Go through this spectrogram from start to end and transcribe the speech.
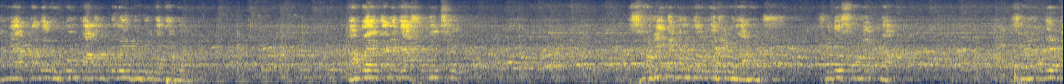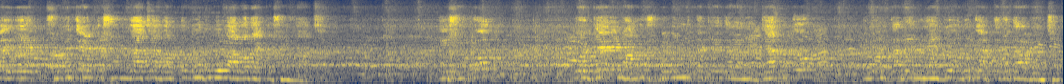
আমি আপনাদের হুকুম পালন করেই দুটি কথা বলব। আমরা এখানে যা শুনেছি, শ্রমিক এবং কর্মজীবী মানুষ, শুধু শ্রমিক না, শ্রমিকদের বাইরে শ্রমিকের একটা সংজ্ঞা আছে, আবার কর্মজীবীরও আলাদা একটা সংজ্ঞা আছে। থেকে বঞ্চিত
